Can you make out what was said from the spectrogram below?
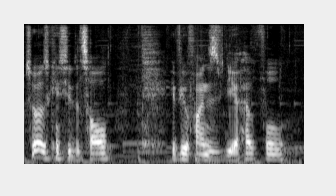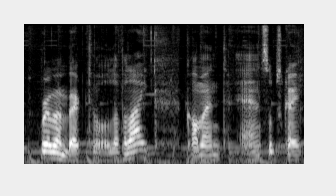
so as you can see that's all. If you find this video helpful remember to leave a like comment and subscribe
